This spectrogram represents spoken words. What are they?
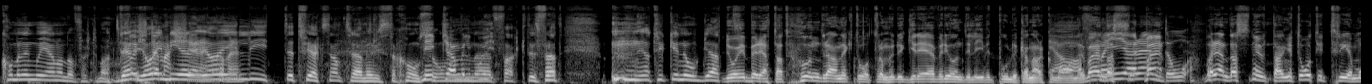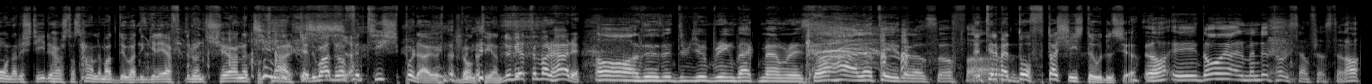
kommer den gå igenom då första mars? Det, Första jag är, mars mer, är den, jag kommer är den. lite tveksam till det här med visitationszon Vi kan väl gå i- faktiskt. För att jag tycker nog att... Du har ju berättat hundra anekdoter om hur du gräver i underlivet på olika narkomaner. Ja, får man Varenda- göra var- ändå. Varenda snutanekdot i tre månaders tid i höstas handlade om att du hade grävt runt könet på knarkare. Du hade någon fetisch på det där Brontén. Du vet väl vad det här är? Ja, du, du, you bring back memories. Det var härliga tider alltså. Fan. Det till och med doftar cheese doodles ju. Ja, idag, är- men det tar vi sen förresten. Ja.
